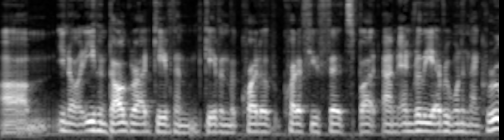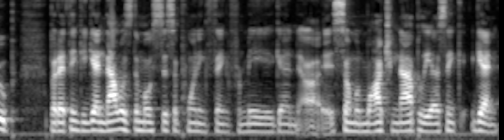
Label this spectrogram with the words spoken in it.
Um, you know, and even Belgrade gave them gave them quite a quite a few fits, but um, and really everyone in that group. But I think again that was the most disappointing thing for me. Again, uh, as someone watching Napoli, I think again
